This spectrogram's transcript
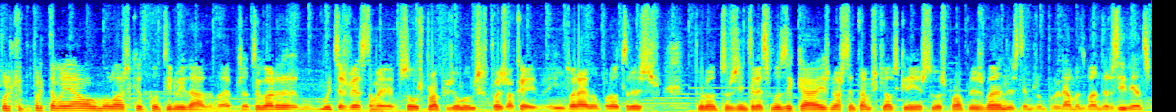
porque, porque também há alguma lógica de continuidade, não é? Portanto, agora muitas vezes também são os próprios alunos que depois, ok, enveredam por, outras, por outros interesses musicais, nós tentamos que eles criem as suas próprias bandas, temos um programa de bandas residentes,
